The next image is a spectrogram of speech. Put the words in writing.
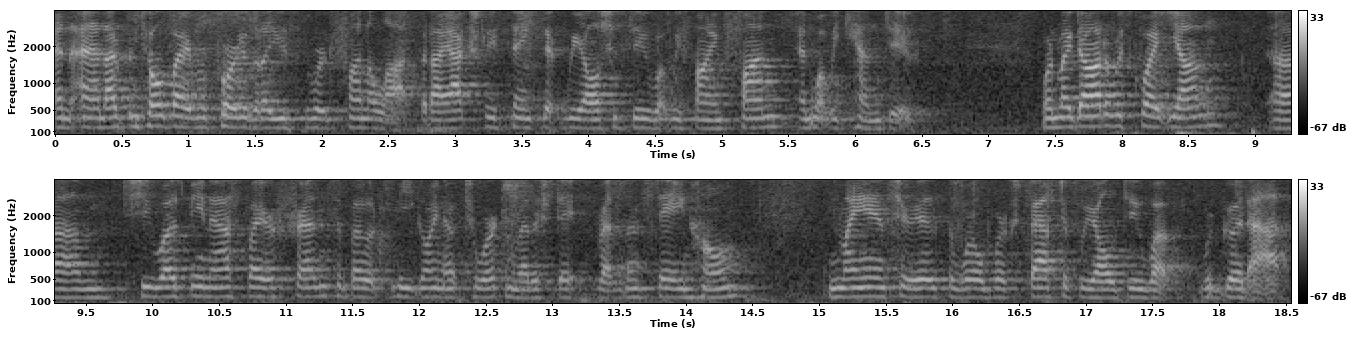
And, and I've been told by a reporter that I use the word fun a lot, but I actually think that we all should do what we find fun and what we can do. When my daughter was quite young, um, she was being asked by her friends about me going out to work and rather, stay, rather than staying home. And my answer is the world works best if we all do what we're good at.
